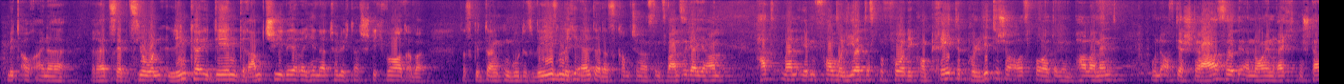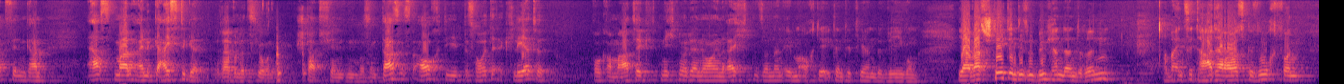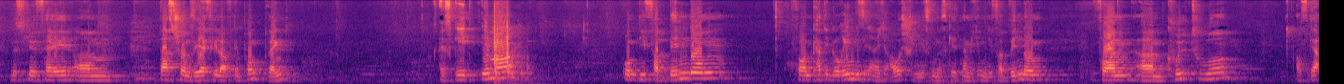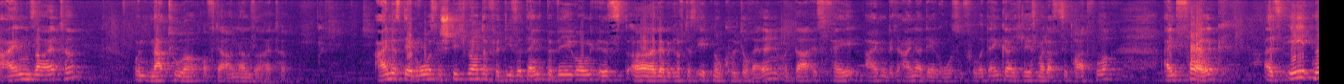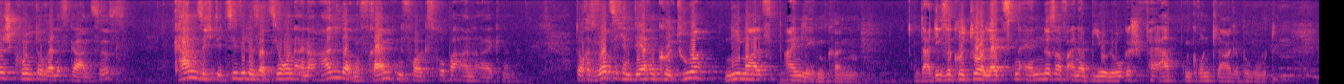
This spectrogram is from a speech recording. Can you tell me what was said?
mit auch einer Rezeption linker Ideen, Gramsci wäre hier natürlich das Stichwort, aber das Gedankengut ist wesentlich älter, das kommt schon aus den 20er Jahren, hat man eben formuliert, dass bevor die konkrete politische Ausbeutung im Parlament und auf der Straße der neuen Rechten stattfinden kann, erstmal eine geistige Revolution stattfinden muss. Und das ist auch die bis heute erklärte Programmatik nicht nur der neuen Rechten, sondern eben auch der identitären Bewegung. Ja, was steht in diesen Büchern dann drin? Ich habe ein Zitat herausgesucht von Monsieur Fay, ähm, das schon sehr viel auf den Punkt bringt. Es geht immer um die Verbindung von Kategorien, die sich eigentlich ausschließen. Es geht nämlich um die Verbindung von ähm, Kultur auf der einen Seite und Natur auf der anderen Seite. Eines der großen Stichwörter für diese Denkbewegung ist äh, der Begriff des Ethnokulturellen und da ist Fay eigentlich einer der großen Vordenker. Ich lese mal das Zitat vor. Ein Volk als ethnisch-kulturelles Ganzes kann sich die Zivilisation einer anderen fremden Volksgruppe aneignen. Doch es wird sich in deren Kultur niemals einleben können, da diese Kultur letzten Endes auf einer biologisch vererbten Grundlage beruht,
